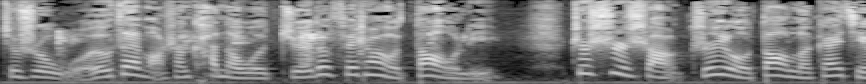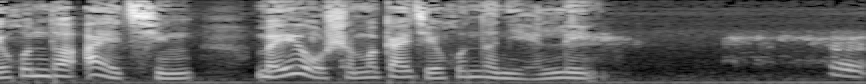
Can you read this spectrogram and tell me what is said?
就是我又在网上看到，我觉得非常有道理。这世上只有到了该结婚的爱情，没有什么该结婚的年龄。嗯。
